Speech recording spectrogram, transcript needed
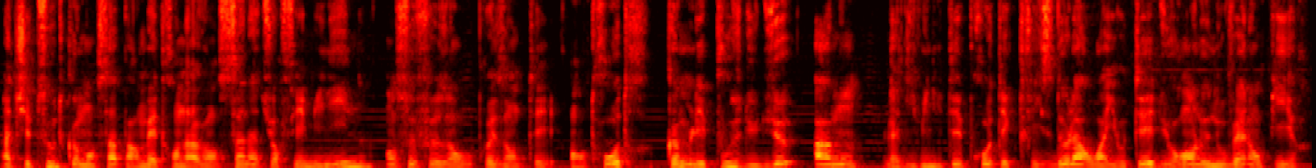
Hatshepsut commença par mettre en avant sa nature féminine en se faisant représenter, entre autres, comme l'épouse du dieu Amon, la divinité protectrice de la royauté durant le Nouvel Empire.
